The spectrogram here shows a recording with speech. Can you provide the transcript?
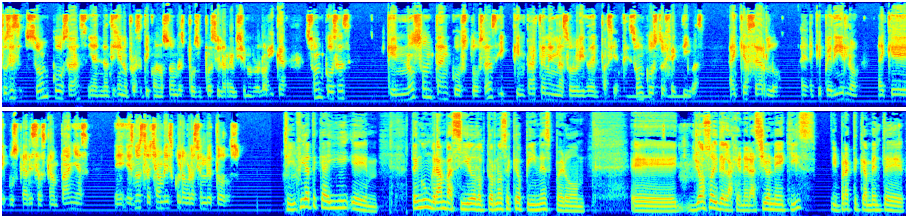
entonces, son cosas, y el antígeno prostático en los hombres, por supuesto, y la revisión urológica, son cosas que no son tan costosas y que impactan en la sobrevida del paciente. Son costo efectivas. Hay que hacerlo, hay que pedirlo, hay que buscar esas campañas. Eh, es nuestra chamba y es colaboración de todos. Sí, fíjate que ahí eh, tengo un gran vacío, doctor, no sé qué opines, pero eh, yo soy de la generación X, y prácticamente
